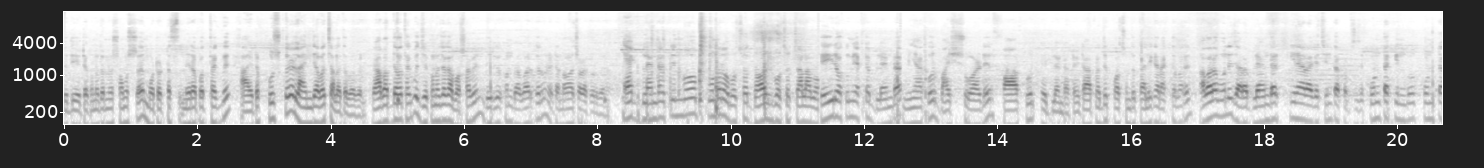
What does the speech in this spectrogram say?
যদি এটা কোনো ধরনের সমস্যা হয় মোটরটা নিরাপদ থাকবে, আর এটা ফুস করে লাইন দিয়ে আবার চালাতে পারবেন। রাবার দেওয়া থাকবে, যে কোনো জায়গায় বসাবেন, দীর্ঘক্ষণ ব্যবহার করুন এটা নড়াচড়া করবে না। এক ব্লেন্ডার কিনবো, পনেরো বছর, দশ বছর চালাবো। এই রকমই একটা ব্লেন্ডার মিয়াকোর বাইশশো ওয়ার্ডের পাওয়ারফুল এই ব্লেন্ডারটা এটা আপনাদের পছন্দের তালিকা রাখতে পারেন। আবারও বলি, যারা ব্লেন্ডার কেনার আগে চিন্তা করছে যে কোনটা কিনবো, কোনটা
